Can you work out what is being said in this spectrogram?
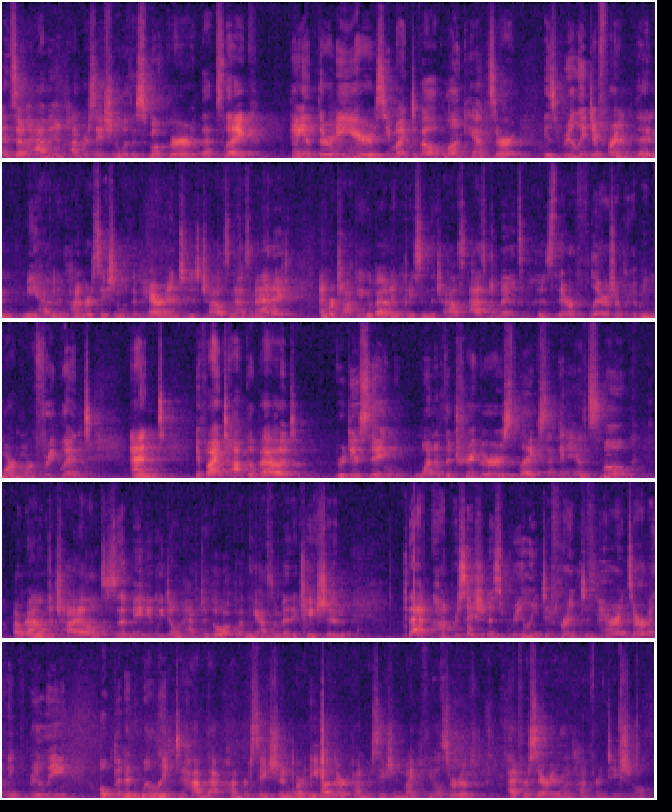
And so having a conversation with a smoker that's like, hey, in 30 years you might develop lung cancer is really different than me having a conversation with a parent whose child's an asthmatic and we're talking about increasing the child's asthma meds because their flares are becoming more and more frequent. And if I talk about reducing one of the triggers, like secondhand smoke, around the child so that maybe we don't have to go up on the asthma medication, that conversation is really different. And parents are, I think, really open and willing to have that conversation where the other conversation might feel sort of adversarial and confrontational.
